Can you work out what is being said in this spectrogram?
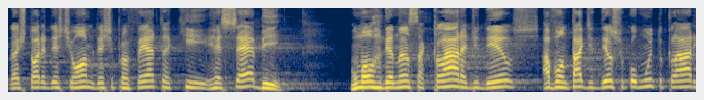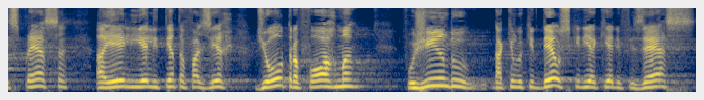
da história deste homem, deste profeta, que recebe uma ordenança clara de Deus, a vontade de Deus ficou muito clara, expressa a ele, e ele tenta fazer de outra forma, fugindo daquilo que Deus queria que ele fizesse.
